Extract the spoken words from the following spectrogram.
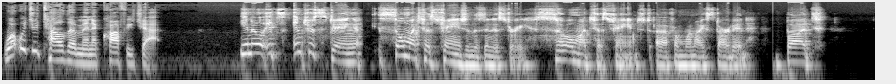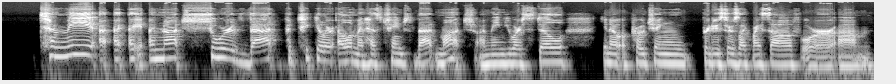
What would you tell them in a coffee chat? You know, it's interesting. So much has changed in this industry. So much has changed uh, from when I started. But to me, I, am not sure that particular element has changed that much. I mean, you are still, you know, approaching producers like myself or um,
